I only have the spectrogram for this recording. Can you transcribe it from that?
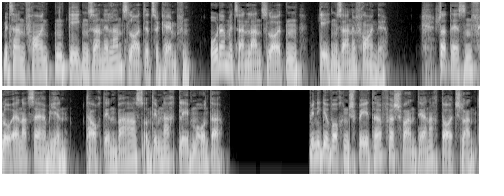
mit seinen Freunden gegen seine Landsleute zu kämpfen oder mit seinen Landsleuten gegen seine Freunde. Stattdessen floh er nach Serbien, tauchte in Bars und im Nachtleben unter. Wenige Wochen später verschwand er nach Deutschland.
